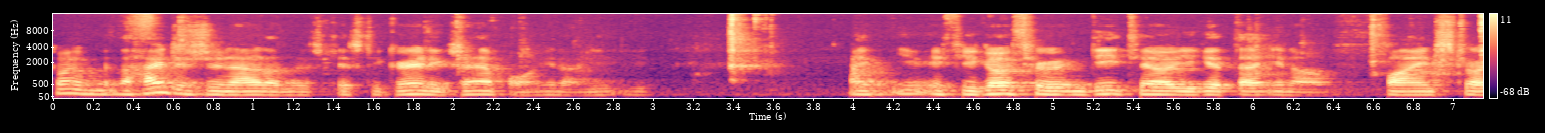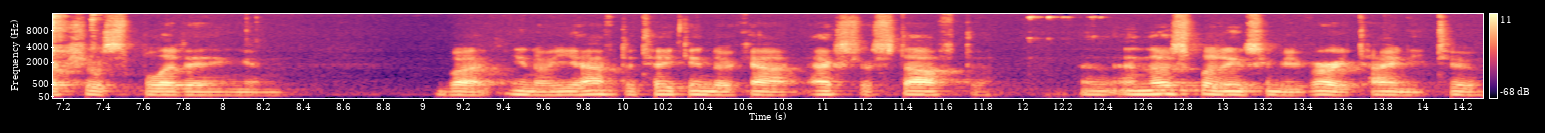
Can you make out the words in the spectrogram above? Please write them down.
going with the hydrogen atom is just a great example. You know, you, you, if you go through it in detail, you get that you know fine structure splitting and but you know you have to take into account extra stuff to and, and those splittings can be very tiny too.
